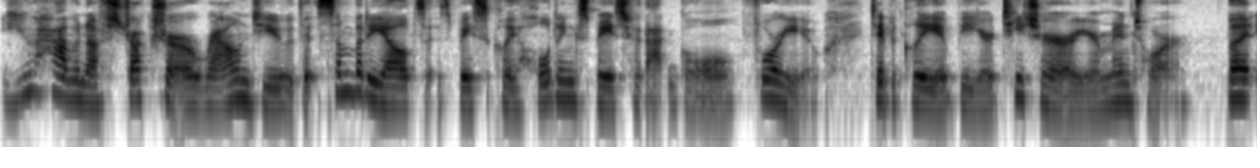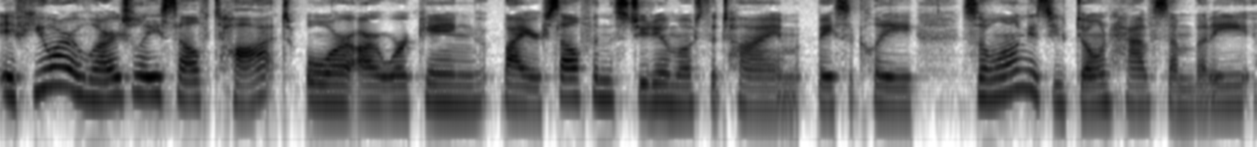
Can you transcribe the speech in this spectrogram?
you have enough structure around you that somebody else is basically holding space for that goal for you. Typically, it'd be your teacher or your mentor. But if you are largely self taught or are working by yourself in the studio most of the time, basically, so long as you don't have somebody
